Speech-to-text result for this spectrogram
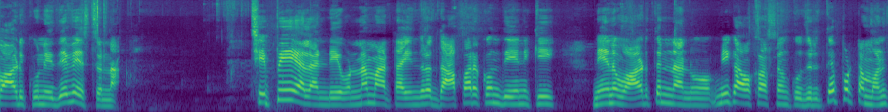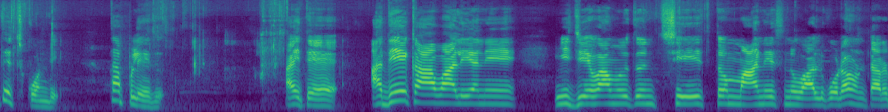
వాడుకునేదే వేస్తున్నా. చెప్పేయాలండి ఉన్నమాట ఇందులో దాపరకం దేనికి? నేను వాడుతున్నాను మీకు అవకాశం కుదిరితే పుట్టమని తెచ్చుకోండి. తప్పులేదు. అయితే అదే కావాలి అని ఈ జీవామృతం చేత్తో మానేసిన వాళ్ళు కూడా ఉంటారు.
